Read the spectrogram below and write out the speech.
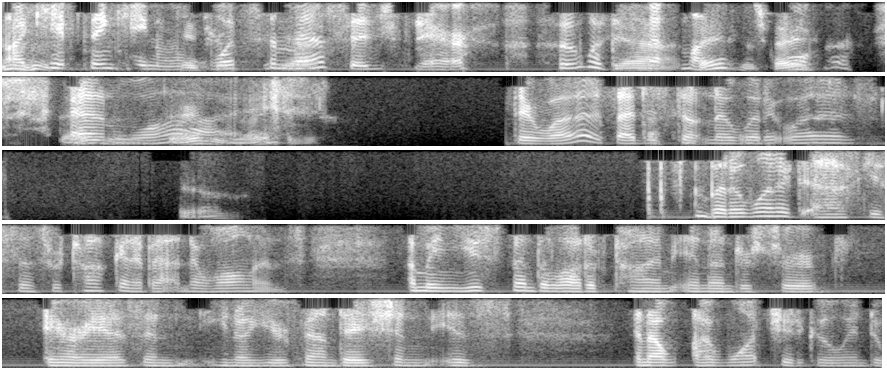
I keep thinking, what's the yeah. message there? Who was Yeah, that message there's- there's- for? There's And a- there's a why? There was. I just don't know what it was. Yeah. But I wanted to ask you, since we're talking about New Orleans, I mean, you spend a lot of time in underserved areas, and you know your foundation is, and I, I want you to go into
